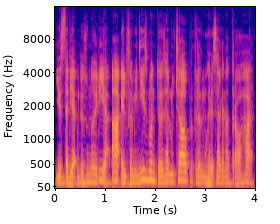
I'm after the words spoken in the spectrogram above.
Y estaría, entonces uno diría, ah, el feminismo entonces ha luchado porque las mujeres salgan a trabajar.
